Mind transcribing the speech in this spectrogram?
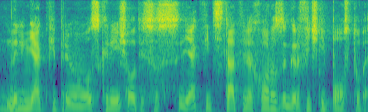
нали, някакви, примерно, скриншоти с някакви цитати на хора за графични постове.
